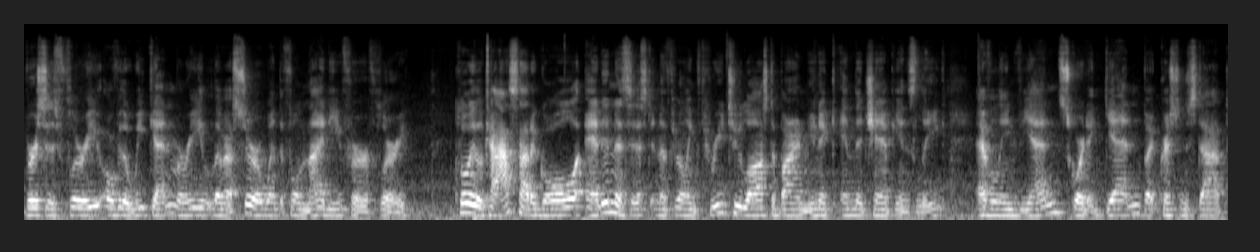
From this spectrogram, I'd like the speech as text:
versus Fleury over the weekend. Marie Levasseur went the full 90 for Fleury. Chloe Lacasse had a goal and an assist in a thrilling 3 2 loss to Bayern Munich in the Champions League. Evelyne Viens scored again, but Kristianstad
